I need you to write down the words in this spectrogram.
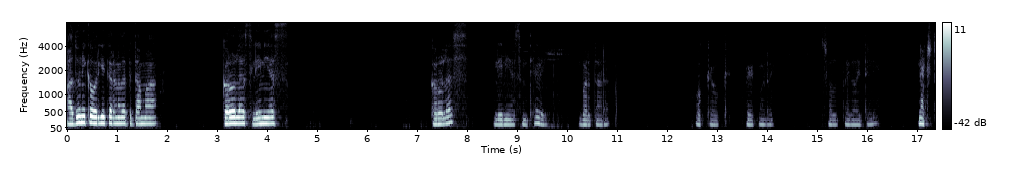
ಆಧುನಿಕ ವರ್ಗೀಕರಣದ ಪಿತಾಮಹ ಕರೋಲಸ್ ಲೀನಿಯಸ್ ಕರೋಲಸ್ ಲೀನಿಯಸ್ ಅಂತ ಹೇಳಿ ಬರ್ತಾರೆ. ಓಕೆ ಓಕೆ ವೆಯ್ಟ್ ಮಾಡಿರಿ. ಸ್ವಲ್ಪ ಇದು ಆಯ್ತು ಇಲ್ಲಿ. ನೆಕ್ಸ್ಟ್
